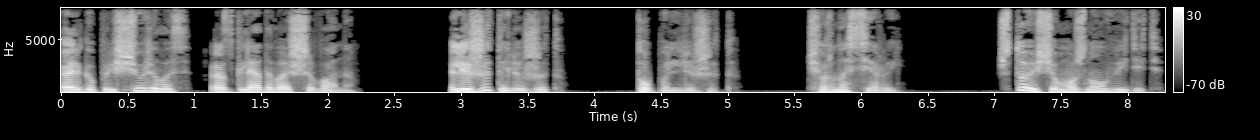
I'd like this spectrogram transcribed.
Эльга прищурилась, разглядывая Шивана. Лежит и лежит. Тополь лежит. Черно-серый. Что еще можно увидеть?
